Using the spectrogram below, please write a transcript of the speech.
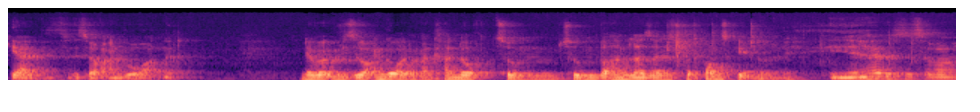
ja, das ist ja auch angeordnet. Ja, aber wieso angeordnet? Man kann doch zum, zum Behandler seines Vertrauens gehen, oder nicht? Ja, das ist aber.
